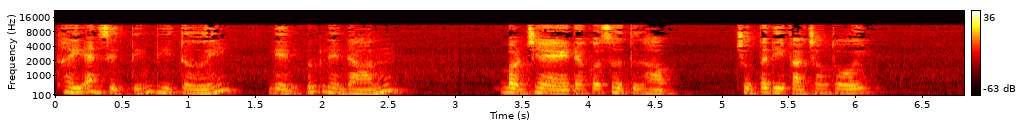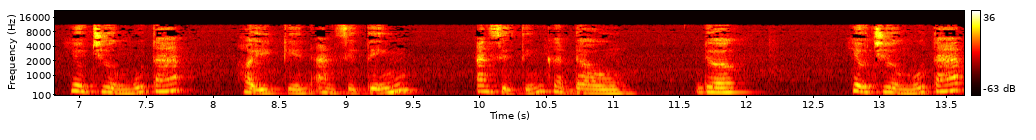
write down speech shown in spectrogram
Thấy An Diệp Tĩnh đi tới, Liền bước lên đón. Bọn trẻ đang có giờ tự học, Chúng ta đi vào trong thôi. Hiệu trưởng ngũ tát hỏi ý kiến An Diệp Tĩnh. An Diệp Tĩnh gật đầu. Được. Hiệu trưởng ngũ tát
